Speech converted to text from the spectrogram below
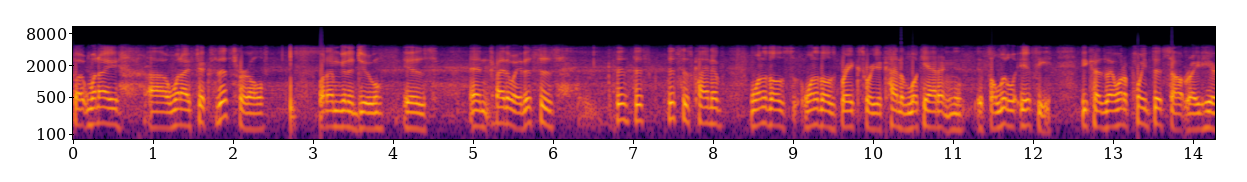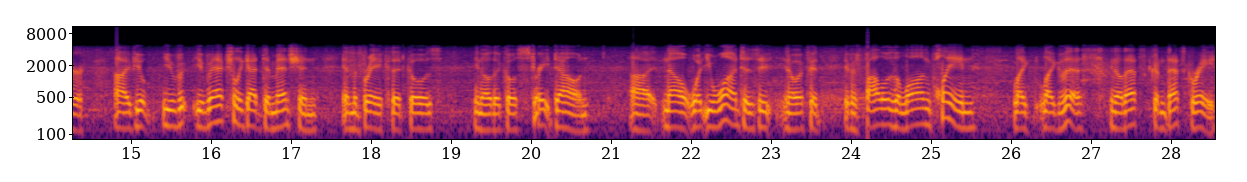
But when I uh, when I fix this hurl, what I'm going to do is, and by the way, this is this this this is kind of one of those one of those breaks where you kind of look at it and it's, a little iffy because I want to point this out right here. Uh, if you you've you've actually got dimension in the break that goes you know that goes straight down uh, now, what you want is, you know, if it if it follows a long plane like like this, you know, that's good, that's great.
